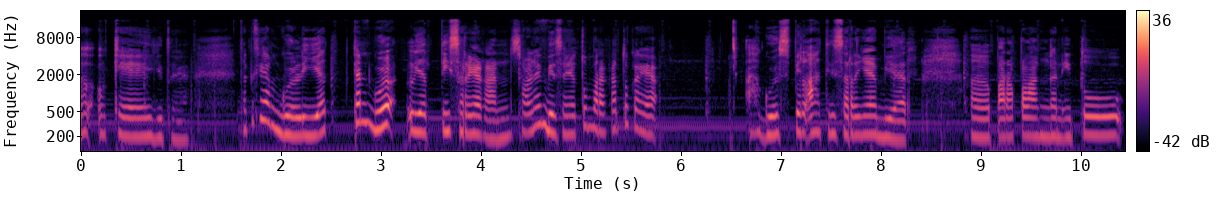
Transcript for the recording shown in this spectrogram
uh, oke okay, gitu ya. Tapi kayak yang gue lihat kan gue lihat teasernya kan. Soalnya biasanya tuh mereka tuh kayak ah gue spill ah teasernya biar uh, para pelanggan itu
